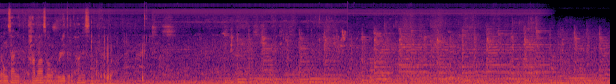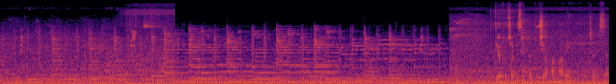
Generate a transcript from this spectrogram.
영상에 또 담아서 올리도록 하겠습니다. 드디어 도착했습니다. 2시간 반 만에 도착했어요.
